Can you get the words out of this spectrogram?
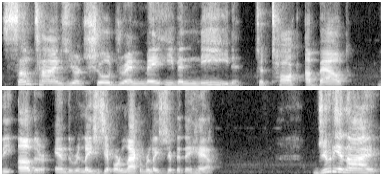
sometimes your children may even need to talk about the other and the relationship or lack of relationship that they have. Judy and I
